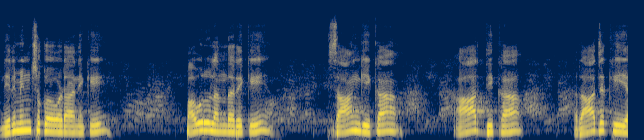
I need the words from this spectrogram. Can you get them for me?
నిర్మించుకోవడానికి పౌరులందరికీ సాంఘిక ఆర్థిక రాజకీయ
